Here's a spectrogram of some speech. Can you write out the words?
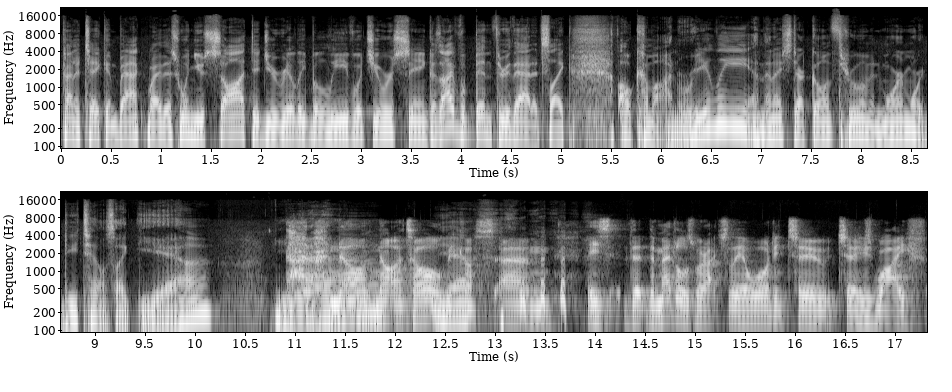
kind of taken back by this. When you saw it, did you really believe what you were seeing? Because I've been through that. It's like, oh, come on, really? And then I start going through them in more and more details. Like, yeah, yeah. no, not at all. Yeah. Because um, the, the medals were actually awarded to to his wife,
